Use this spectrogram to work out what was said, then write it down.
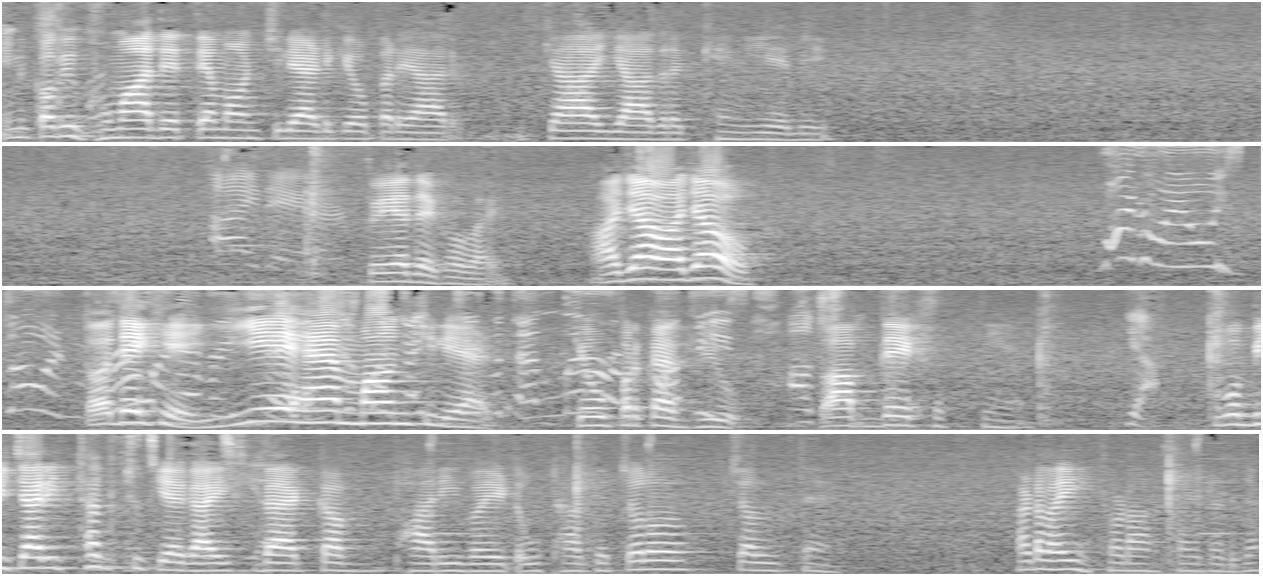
इनको भी घुमा देते हैं माउंट चिलियाड के ऊपर यार क्या याद रखेंगे ये भी तो ये देखो भाई। आ जाओ आ जाओ। तो देखिए, ये है माउंट चिलियड के ऊपर का व्यू तो आप देख सकती हैं। वो बेचारी थक चुकी है गाइस बैग का भारी वेट उठा के। चलो, चलते हैं। हट भाई, थोड़ा साइड हट जा।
